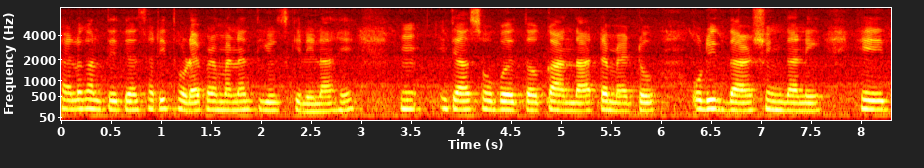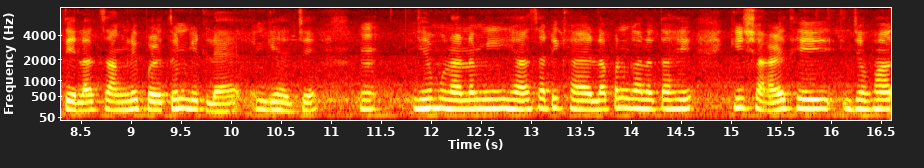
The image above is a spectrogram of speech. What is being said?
खायला घालते त्यासाठी थोड्या प्रमाणात यूज केलेला आहे. त्यासोबत कांदा टमॅटो उडीद डाळ शेंगदाणे हे तेलात चांगले परतून घेतले आहे घ्यायचे हे मुलांना मी ह्यासाठी खायला पण घालत आहे की शाळेत हे जेव्हा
